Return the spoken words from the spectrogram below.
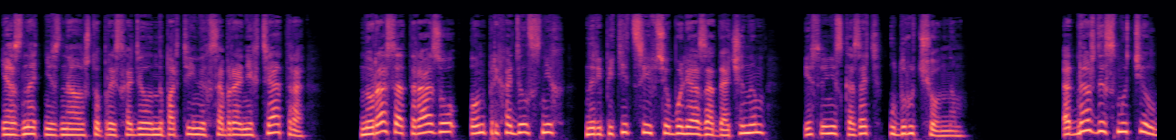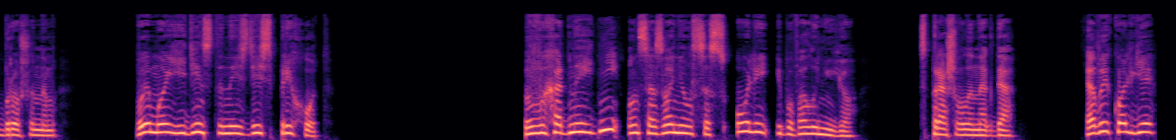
я знать не знала, что происходило на партийных собраниях театра, но раз от разу он приходил с них на репетиции все более озадаченным, если не сказать удрученным. Однажды смутил брошенным «Вы мой единственный здесь приход». В выходные дни он созванивался с Олей и бывал у нее. Спрашивал иногда «А вы, Колье,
